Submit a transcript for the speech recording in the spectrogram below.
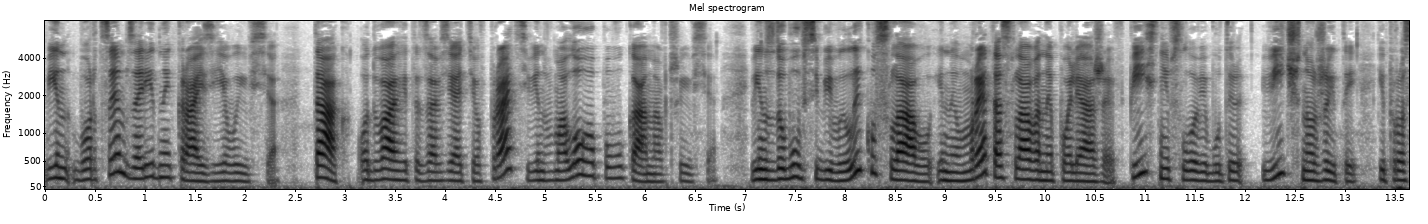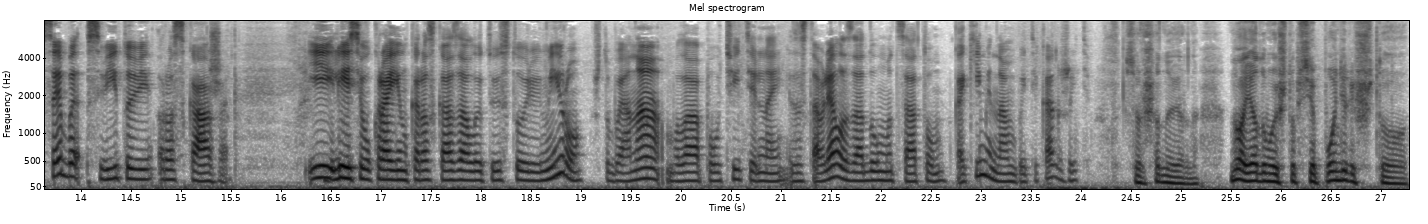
він борцем за рідний край з'явився. Так, одваги та завзяття в праці він в малого павука навчився. Він здобув собі велику славу, і не вмре та слава не поляже. В пісні, в слові бути вічно жити і про себе світові розкаже. И Леся Украинка рассказала эту историю миру, чтобы она была поучительной и заставляла задуматься о том, какими нам быть и как жить. Совершенно верно. Ну, а я думаю, что все поняли, что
